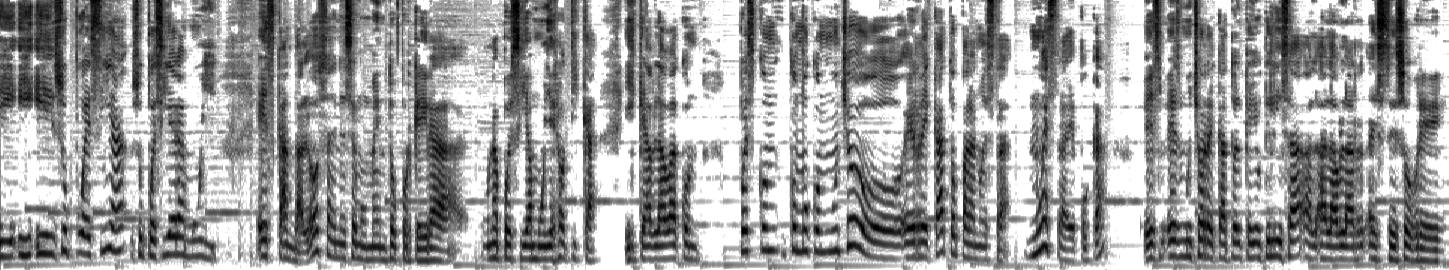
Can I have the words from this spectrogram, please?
y, su poesía, su poesía era muy escandalosa en ese momento porque era una poesía muy erótica y que hablaba con, pues con, como con mucho eh, recato para nuestra, nuestra época. Es, mucho recato el que ella utiliza al, hablar este, sobre,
